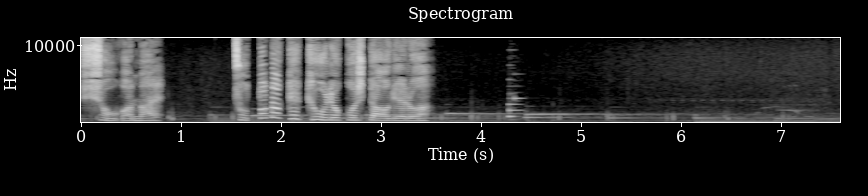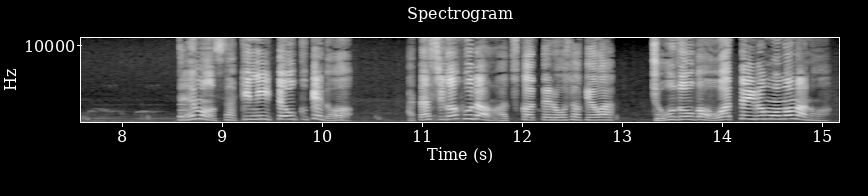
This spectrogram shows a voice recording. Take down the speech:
しょうがない。ちょっとだけ協力してあげる。でも先に言っておくけど、私が普段扱ってるお酒は、醸造が終わっているものなの。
